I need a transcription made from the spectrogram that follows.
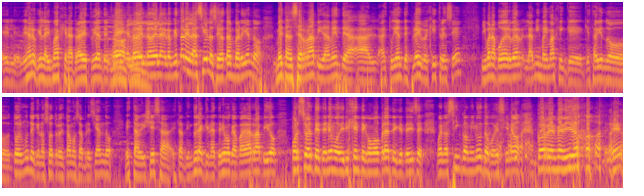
el, lo que es la imagen a través de estudiantes. Lo, lo, que están en la cielo se lo están perdiendo, métanse rápidamente a, a estudiantes play, regístrense y van a poder ver la misma imagen que, está viendo todo el mundo y que nosotros estamos apreciando esta belleza, esta pintura que la tenemos que apagar rápido. Por suerte tenemos dirigente como Prate que te dice, bueno, cinco minutos porque si no corre el medido. ¿eh?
